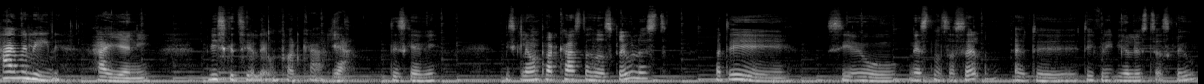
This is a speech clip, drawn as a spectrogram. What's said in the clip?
Hej Malene. Hej Janni. Vi skal til at lave en podcast. Ja, det skal vi. Vi skal lave en podcast, der hedder Skrivelyst. Og det siger jo næsten sig selv, at øh, det er fordi, vi har lyst til at skrive.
